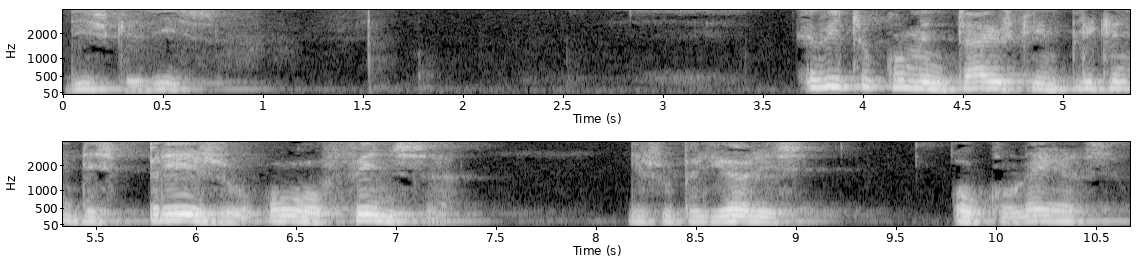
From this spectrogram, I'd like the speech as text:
diz que diz. Evito comentários que impliquem desprezo ou ofensa de superiores ou colegas.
